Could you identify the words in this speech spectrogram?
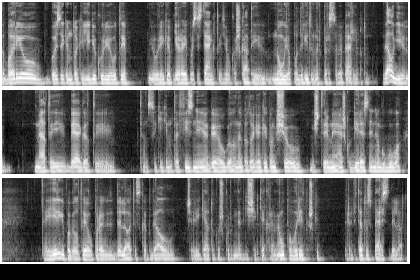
Dabar jau pasiekėm tokį lygį, kur jau taip jau reikia gerai pasistengti, kad jau kažką tai naujo padarytum ir per save perliptum. Vėlgi, metai bėga, tai ten, sakykime, ta fizinė jėga jau gal nebe tokia kaip anksčiau, ištvirmė, aišku, geresnė negu buvo. Tai irgi pagal tai jau pradedi dėliotis, kad gal čia reikėtų kažkur netgi šiek tiek ramiau pavaryti, kažkaip prioritetus persidėlioti.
